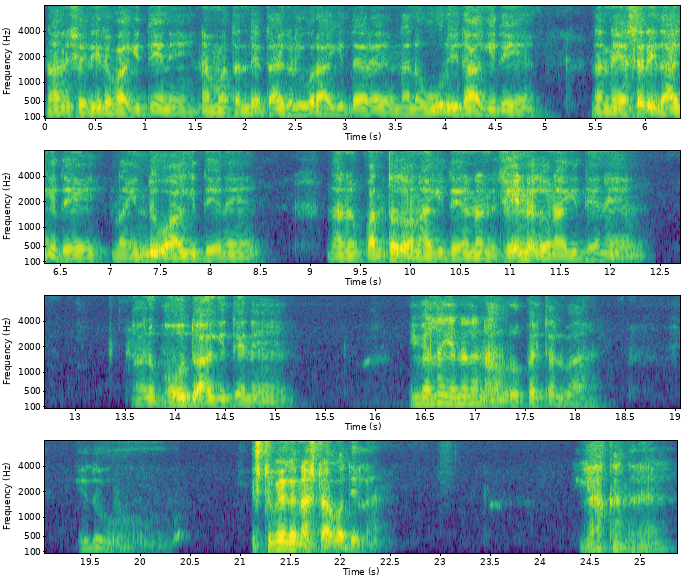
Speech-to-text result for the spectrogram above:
ನಾನು ಶರೀರವಾಗಿದ್ದೇನೆ, ನಮ್ಮ ತಂದೆ ತಾಯಿಗಳು ಇವರಾಗಿದ್ದಾರೆ, ನನ್ನ ಊರು ಇದಾಗಿದೆ, ನನ್ನ ಹೆಸರು ಇದಾಗಿದೆ ನಾನು ಹಿಂದೂ ಆಗಿದ್ದೇನೆ, ನಾನು ಪಂಥದವನಾಗಿದ್ದೇನೆ, ನಾನು ಜೈನದವನಾಗಿದ್ದೇನೆ, ನಾನು ಬೌದ್ಧ ಆಗಿದ್ದೇನೆ. ಇವೆಲ್ಲ ಏನೆಲ್ಲ ನಾಮರೂಪ ಐತಲ್ವಾ? ಇದು ಇಷ್ಟು ಬೇಗ ನಷ್ಟ ಆಗೋದಿಲ್ಲ. ಯಾಕಂದರೆ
